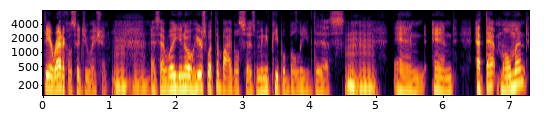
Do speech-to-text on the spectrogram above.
theoretical situation. hmm I said, well, you know, here's what the Bible says. Many people believe this, hmm and and at that moment,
